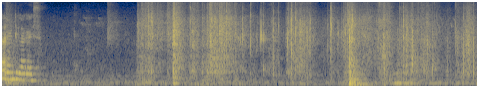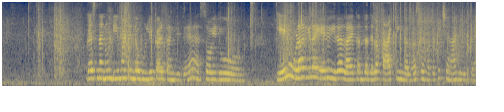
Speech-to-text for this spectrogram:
ಕರೆಂಟ್ ಇಲ್ಲ ಗೈಸ್ ಗೈಸ್ ನಾನು ಡಿಮಾರ್ಟಿಂದ ಹುಳ್ಳಿಕಾಳು ತಂದಿದ್ದೆ. ಸೊ ಇದು ಏನು ಹುಳ ಗಿಳ ಏನು ಇರಲ್ಲ, ಯಾಕಂದರೆ ಅದೆಲ್ಲ ಪ್ಯಾಕಿಂಗ್ ಅಲ್ವಾ ಸೊ ಹಾಗಾಗಿ ಚೆನ್ನಾಗಿರುತ್ತೆ.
